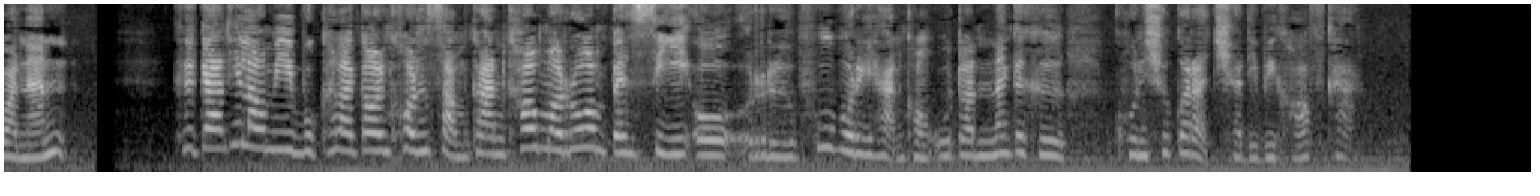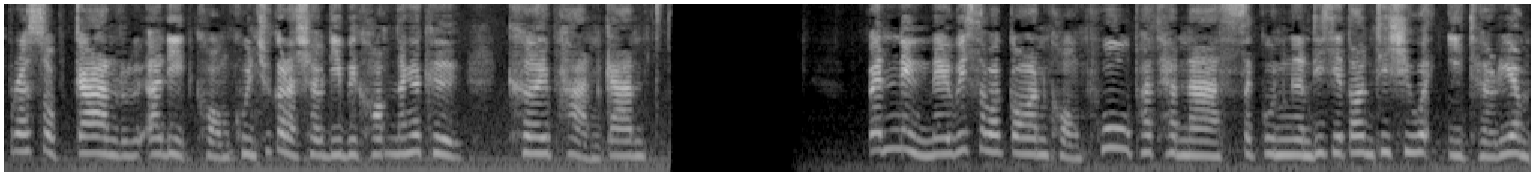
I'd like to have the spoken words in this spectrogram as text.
กว่านั้น คือการที่เรามีบุคลากรคนสำคัญเข้ามาร่วมเป็น CEO หรือผู้บริหารของอูตอนนั่นก็คือ คุณชุกรัตชาดิบิคอฟค่ะ ประสบการณ์หรืออดีตของคุณชุกรัตชาดิบิคอฟนั่นก็คือ เคยผ่านการเป็นหนึ่งในวิศวกรของผู้พัฒนาสกุลเงินดิจิตอลที่ชื่อว่า Ethereum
